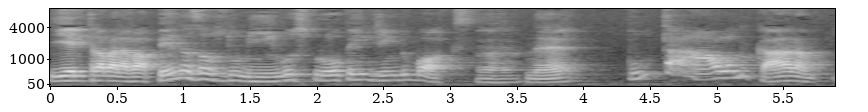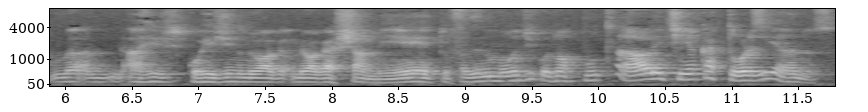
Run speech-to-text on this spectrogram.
e ele trabalhava apenas aos domingos pro Open Gym do box, uhum. né? Puta aula do cara, corrigindo meu, meu agachamento, fazendo um monte de coisa, uma puta aula e tinha 14 anos.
